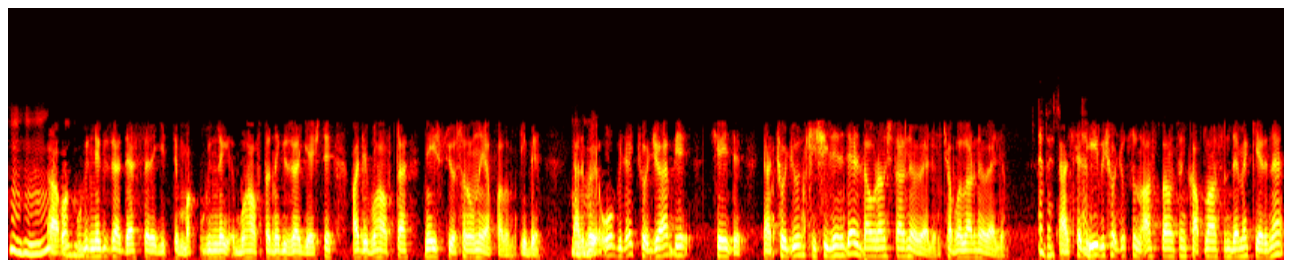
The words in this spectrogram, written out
Hı hı. Ya bak bugün ne güzel derslere gittim. Bak bugün ne, bu hafta ne güzel geçti. Hadi bu hafta ne istiyorsan onu yapalım gibi. Yani böyle o bile çocuğa bir şeydir. Yani çocuğun kişiliğini değil davranışlarını övelim, çabalarını övelim. Evet. Yani sen evet. iyi bir çocuksun, aslansın, kaplansın demek yerine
